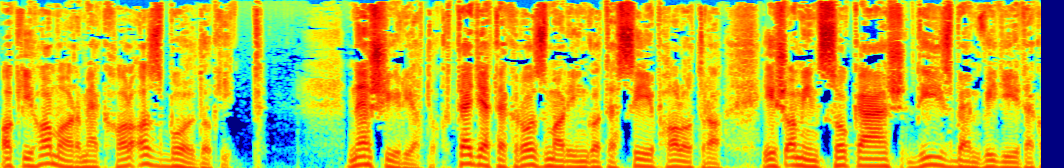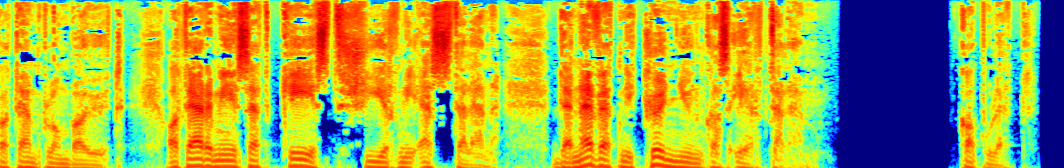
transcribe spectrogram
aki hamar meghal, az boldogít. Ne sírjatok, tegyetek rozmaringot a szép halotra, és amint szokás, díszben vigyétek a templomba őt. A természet készt sírni esztelen, de nevetni könnyünk az értelem. Kapulet.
